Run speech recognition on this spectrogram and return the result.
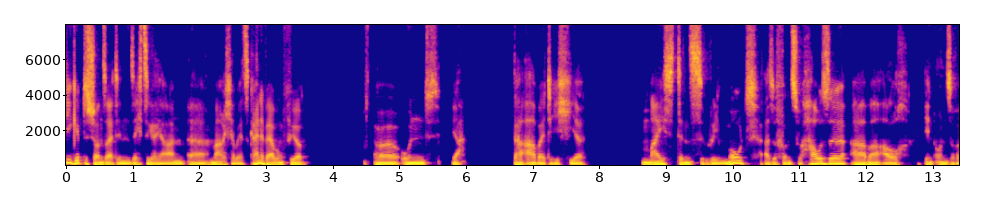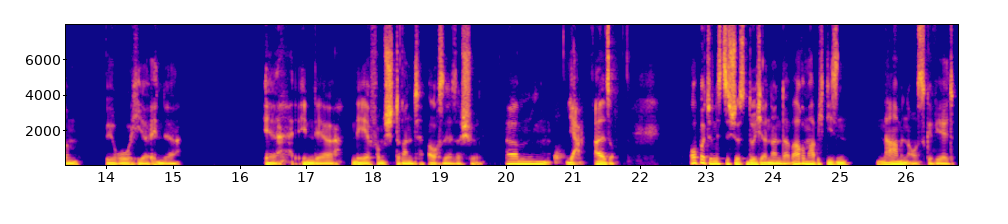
Die gibt es schon seit den 60er Jahren, äh, mache ich aber jetzt keine Werbung für. Äh, und ja, da arbeite ich hier meistens remote, also von zu Hause, aber auch in unserem Büro hier in der, äh, in der Nähe vom Strand. Auch sehr, sehr schön. Ähm, ja, also, opportunistisches Durcheinander. Warum habe ich diesen Namen ausgewählt?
